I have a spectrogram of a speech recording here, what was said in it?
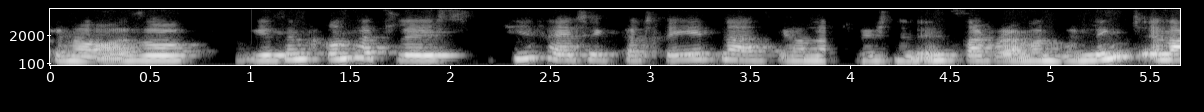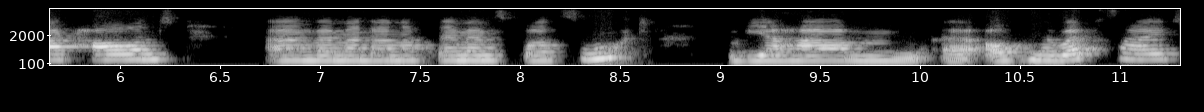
Genau, also wir sind grundsätzlich vielfältig vertreten. Also wir haben natürlich einen Instagram- und einen LinkedIn-Account, äh, wenn man da nach Sam Sport sucht. Wir haben äh, auch eine Website,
